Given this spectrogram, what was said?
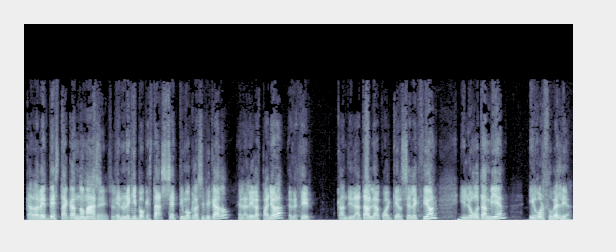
cada vez destacando más Sí, sí, sí. en un equipo que está séptimo clasificado en la Liga Española, es decir, candidatable a cualquier selección, y luego también Igor Zubeldia,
